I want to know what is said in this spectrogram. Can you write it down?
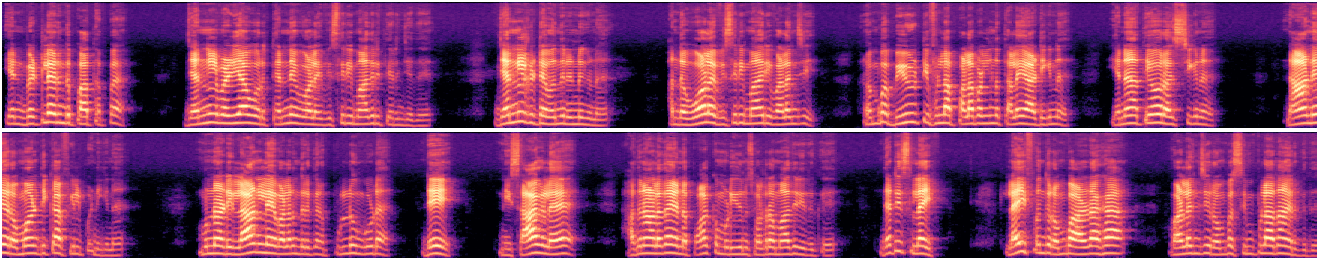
என் பெட்டில் இருந்து பார்த்தப்ப ஜன்னல் வழியாக ஒரு தென்னை ஓலை விசிறி மாதிரி தெரிஞ்சது. ஜன்னல்கிட்ட வந்து நின்றுக்கினேன் அந்த ஓலை விசிறி மாதிரி வளைஞ்சி ரொம்ப பியூட்டிஃபுல்லாக பளபளன்னு தலையாட்டிக்கின்னு என்னத்தையோ ரசிச்சுக்கின்னு நானே ரொமான்டிக்காக ஃபீல் பண்ணிக்கினேன். முன்னாடி லான்லே வளர்ந்துருக்கிற புல்லும் கூட டே நீ சாகலை. அதனால தான் என்னை பார்க்க முடியுதுன்னு சொல்கிற மாதிரி இருக்குது தட் இஸ் லைஃப் லைஃப் வந்து ரொம்ப அழகாக வளைஞ்சு ரொம்ப சிம்பிளாக தான் இருக்குது.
